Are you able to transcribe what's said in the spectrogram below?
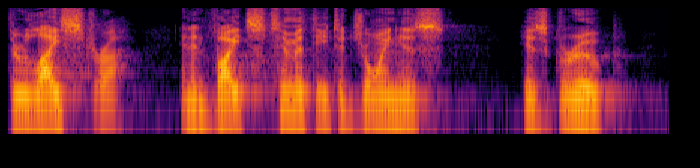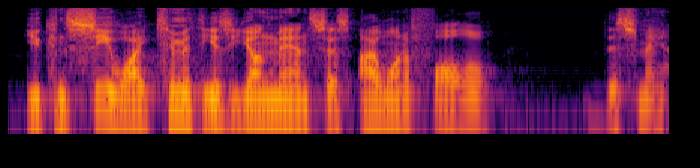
through Lystra and invites Timothy to join his, his group, you can see why Timothy, as a young man, says, I want to follow this man.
